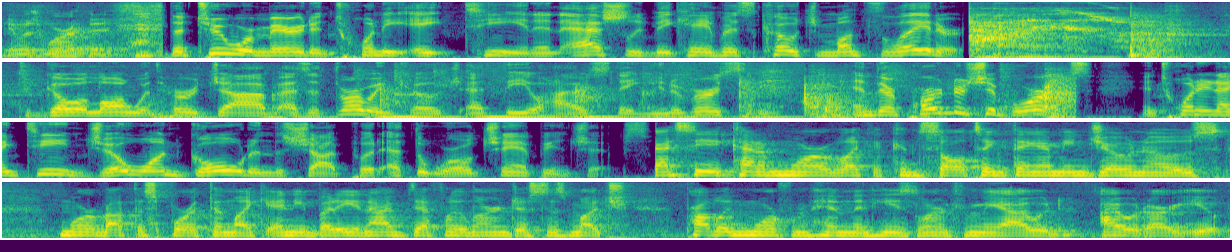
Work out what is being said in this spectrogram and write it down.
it was worth it. The two were married in 2018, and Ashley became his coach months later to go along with her job as a throwing coach at The Ohio State University. And their partnership works. In 2019, Joe won gold in the shot put at the World Championships. I see it kind of more of like a consulting thing. I mean, Joe knows more about the sport than like anybody, and I've definitely learned just as much, probably more from him than he's learned from me. I would, I would argue.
